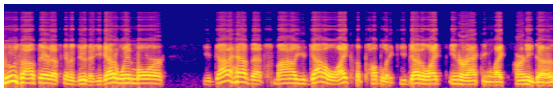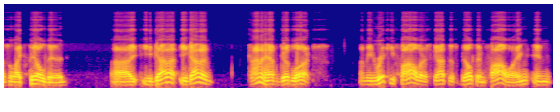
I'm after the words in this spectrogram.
who's out there that's going to do that? You got to win more. You got to have that smile. You got to like the public. You got to like interacting like Arnie does, or like Phil did. Uh, you gotta you gotta kind of have good looks. I mean, Rickie Fowler's got this built-in following, and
